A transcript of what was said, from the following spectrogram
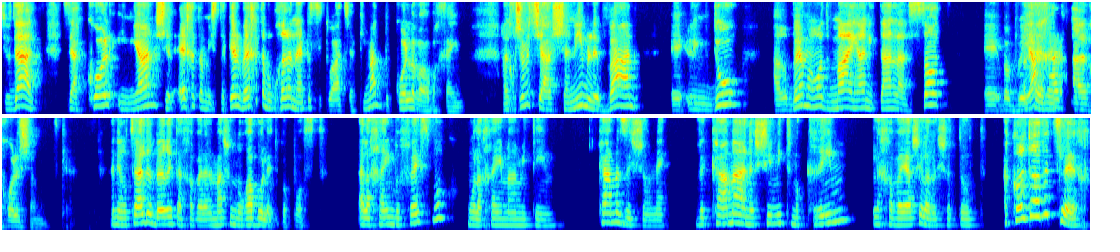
את יודעת, זה הכל עניין של איך אתה מסתכל ואיך אתה בוחר לנהל את הסיטואציה, כמעט בכל דבר בחיים. אני חושבת שהשנים לבד אה, לימדו הרבה מאוד מה היה ניתן לעשות אה, בביחד, אתה יכול לשנות. כן. אני רוצה לדבר איתך אבל על משהו נורא בולט בפוסט, על החיים בפייסבוק מול החיים האמיתיים. כמה זה שונה, וכמה אנשים מתמכרים לחוויה של הרשתות. הכל טוב אצלך,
